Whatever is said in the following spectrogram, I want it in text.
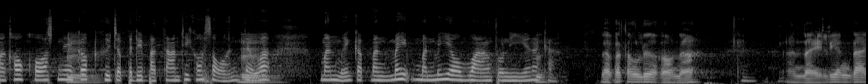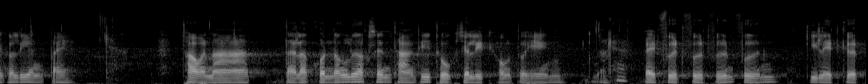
มาเข้าคอร์สเนี่ยก็คือจะปฏิบัติตามที่เขาสอน แต่ว่ามันเหมือนกับมันไม่มันไม่ยอมวางตัวนี้นะคะเราก็ต้องเลือกเอานะค่ะอันไหนเลี่ยงได้ก็เลี่ยงไป ภาวนาแต่ละคนต้องเลือกเส้นทางที่ถูกจริตของตัวเองนะค่ะไปฝืดฝืดฝืนฝืนกิเลสเกิดเ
